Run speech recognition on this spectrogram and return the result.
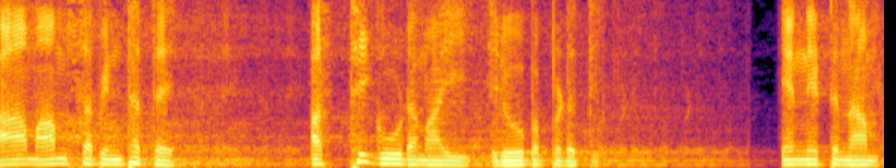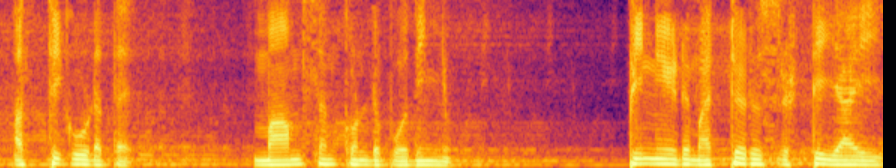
ആ മാംസപിണ്ഡത്തെ അസ്ഥികൂടമായി രൂപപ്പെടുത്തി. എന്നിട്ട് നാം അസ്ഥികൂടത്തെ മാംസം കൊണ്ട് പൊതിഞ്ഞു. പിന്നീട് മറ്റൊരു സൃഷ്ടിയായി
